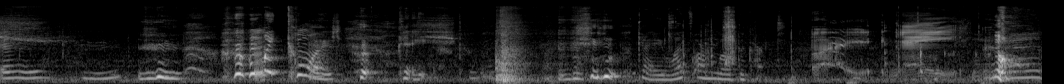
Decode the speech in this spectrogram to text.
oh my gosh. Okay. okay, let's unload the cart. No.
